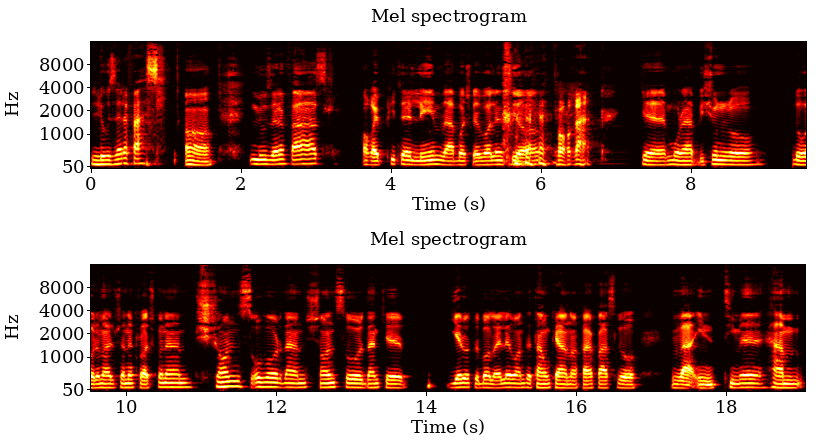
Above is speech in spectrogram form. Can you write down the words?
لوزر فصل. آه. لوزر فصل. آقای پیتر لیم و باشگاه والنسیا. واقعا. که مربیشون رو دوباره مجبورشن اخراج کنن. شانس اووردن شانس اووردن که یه رتبه بالای لوانت تموم کردن آخر فصل و و این تیم هم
